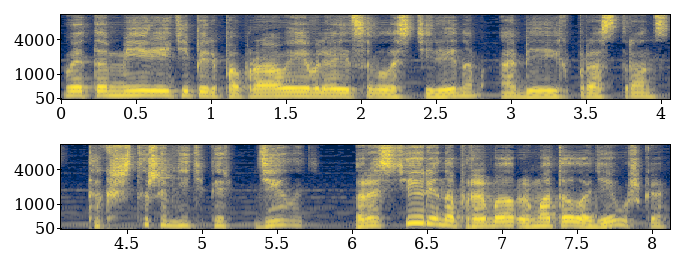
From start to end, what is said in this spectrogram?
В этом мире теперь по праву является властелином обеих пространств. «Так что же мне теперь делать?» Растерянно пробормотала девушка.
